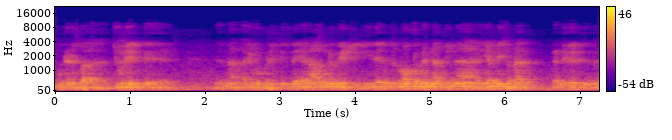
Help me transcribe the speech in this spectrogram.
முன்னெடுப்பாக ஜூலியருக்கு நான் அறிமுகப்படுத்தியிருக்கேன் ஏன்னா அவங்களும் வேட்டி இதே நோக்கம் என்ன அப்படின்னா எம்டி சொன்னார் ரெண்டு பேருக்கு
